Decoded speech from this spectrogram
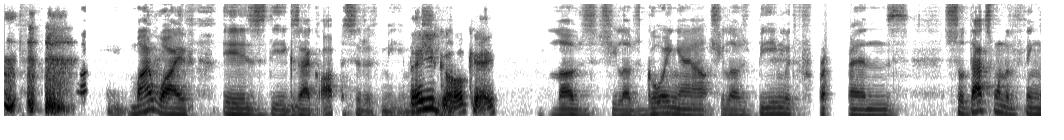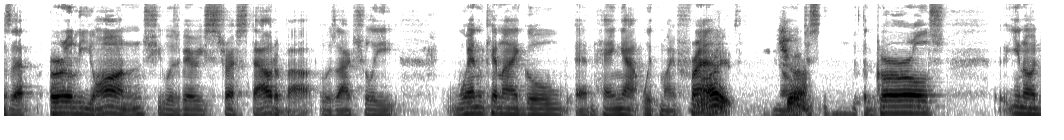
My wife is the exact opposite of me. there you go. Okay. Loves she loves going out. She loves being with friends. So that's one of the things that early on she was very stressed out about. Was actually when can I go and hang out with my friends? Right. You know, sure. Just with the girls you know,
